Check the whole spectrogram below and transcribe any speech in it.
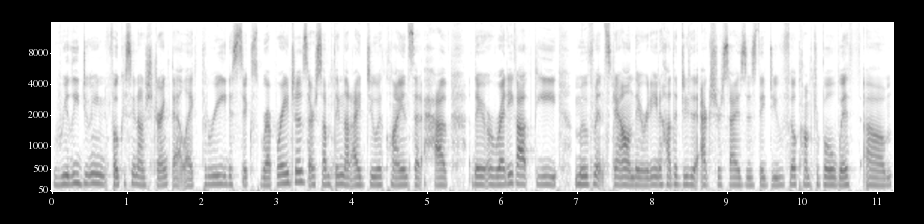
really doing focusing on strength at like three to six rep ranges are something that i do with clients that have they already got the movements down they already know how to do the exercises they do feel comfortable with um,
